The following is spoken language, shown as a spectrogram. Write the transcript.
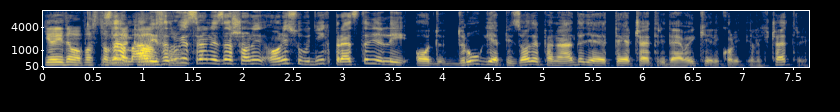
jel idemo posle toga Znam, na kafu. ali sa druge strane, znaš, oni, oni su njih predstavili od druge epizode pa nadalje te četiri devojke ili, koli, ili četiri?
